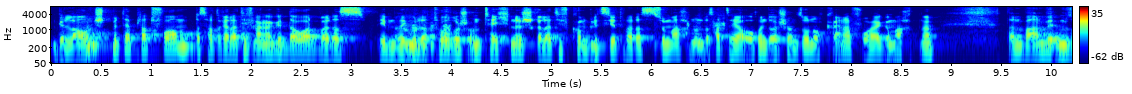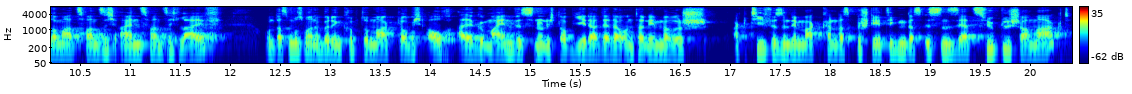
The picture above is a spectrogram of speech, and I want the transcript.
gelauncht mit der Plattform. Das hat relativ lange gedauert, weil das eben regulatorisch und technisch relativ kompliziert war, das zu machen. Und das hatte ja auch in Deutschland so noch keiner vorher gemacht. Ne? Dann waren wir im Sommer 2021 live und das muss man über den Kryptomarkt, glaube ich, auch allgemein wissen. Und ich glaube, jeder, der da unternehmerisch aktiv ist in dem Markt, kann das bestätigen. Das ist ein sehr zyklischer Markt.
